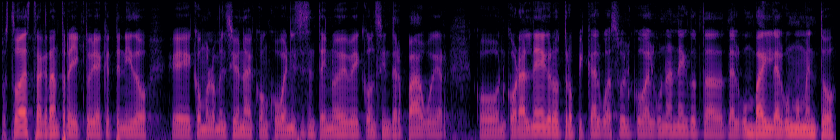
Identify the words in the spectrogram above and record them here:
pues toda esta gran trayectoria que ha tenido, eh, como lo menciona, con Juvenil 69, con Cinder Power, con Coral Negro, Tropical Huazulco? ¿Alguna anécdota de algún baile, algún momento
